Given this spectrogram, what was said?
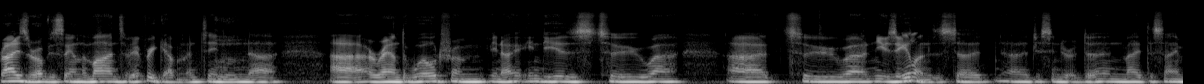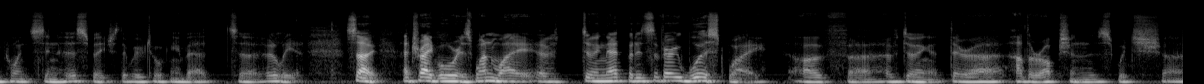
raise are obviously on the minds of every government in uh, uh, around the world, from you know India's to. Uh, uh, to uh, New Zealand's, Jacinda Ardern made the same points in her speech that we were talking about earlier. So, a trade war is one way of doing that, but it's the very worst way of uh, of doing it. There are other options which uh,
